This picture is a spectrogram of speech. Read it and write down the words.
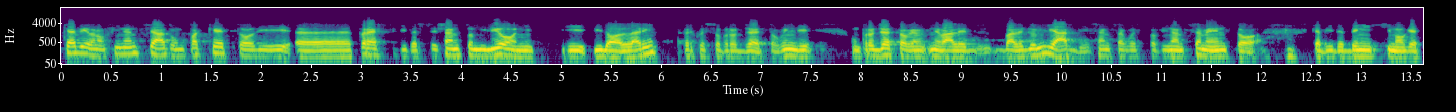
che avevano finanziato un pacchetto di eh, prestiti per 600 milioni di, di dollari per questo progetto. Quindi un progetto che ne vale, vale 2 miliardi, senza questo finanziamento capite benissimo che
